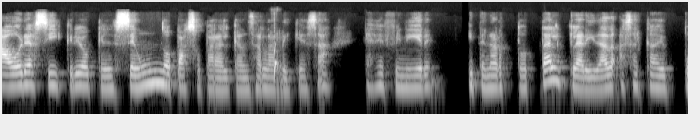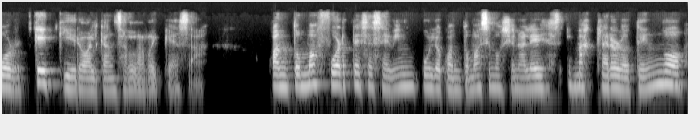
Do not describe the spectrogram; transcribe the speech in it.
Ahora sí creo que el segundo paso para alcanzar la riqueza es definir y tener total claridad acerca de por qué quiero alcanzar la riqueza. Cuanto más fuerte es ese vínculo, cuanto más emocional es y más claro lo tengo,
